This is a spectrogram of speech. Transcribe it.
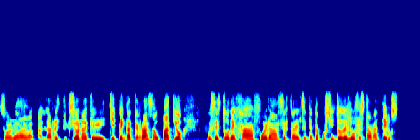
solo la restricción a que quien tenga terraza o patio, pues esto deja fuera cerca del 70% de los restauranteros.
